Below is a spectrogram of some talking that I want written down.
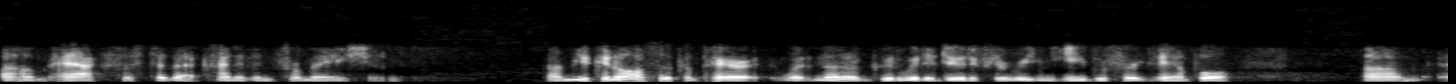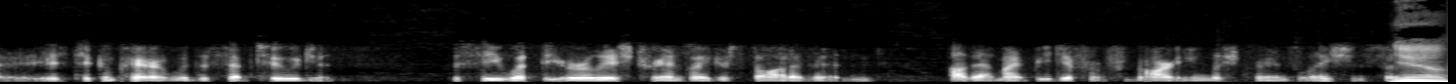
um, access to that kind of information. Um, you can also compare it. What another good way to do it, if you're reading Hebrew, for example, um, is to compare it with the Septuagint to see what the earliest translators thought of it and how that might be different from our English translation. So Yeah.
